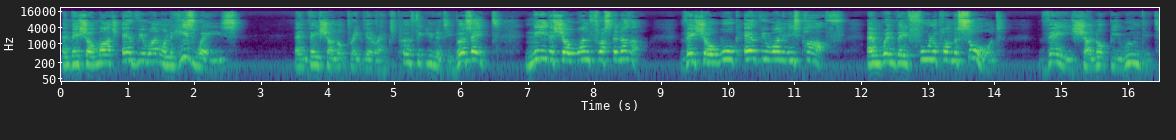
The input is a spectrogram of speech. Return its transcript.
and they shall march everyone on his ways, and they shall not break their ranks. Perfect unity. Verse 8 Neither shall one thrust another. They shall walk everyone in his path, and when they fall upon the sword, they shall not be wounded.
